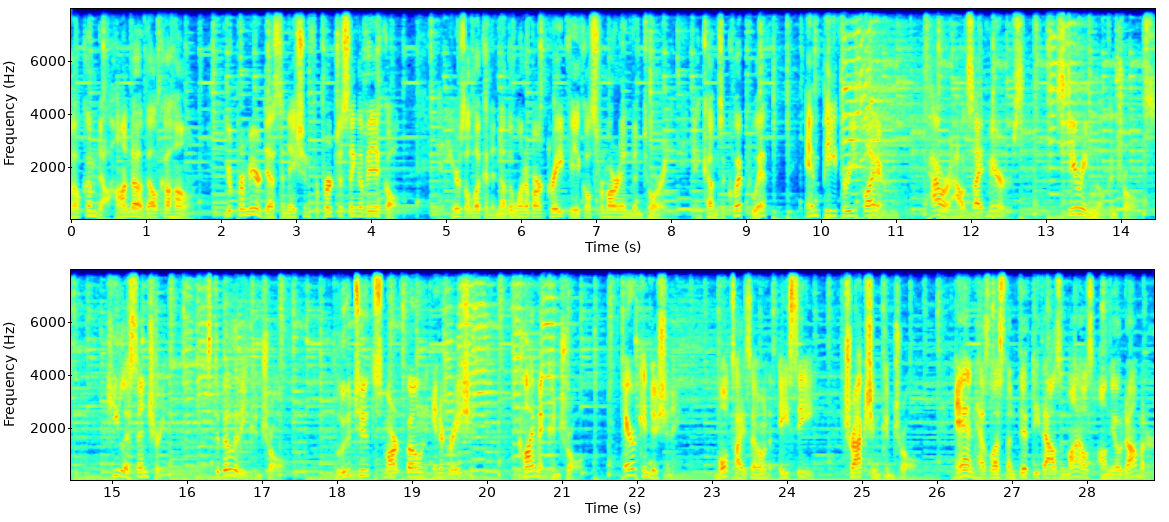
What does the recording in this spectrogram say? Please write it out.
Welcome to Honda of El Cajon, your premier destination for purchasing a vehicle. And here's a look at another one of our great vehicles from our inventory and comes equipped with MP3 player, power outside mirrors, steering wheel controls, keyless entry, stability control, Bluetooth smartphone integration, climate control, air conditioning, multi-zone AC, traction control, and has less than 50,000 miles on the odometer.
